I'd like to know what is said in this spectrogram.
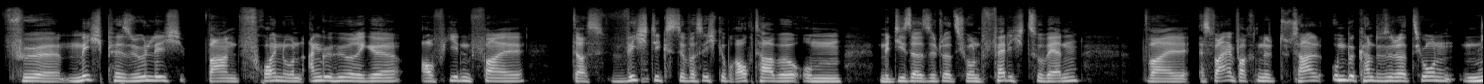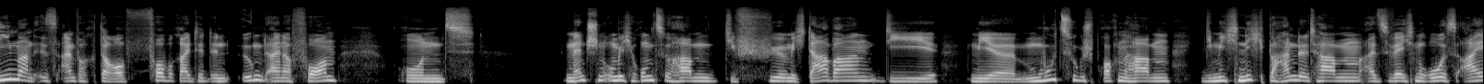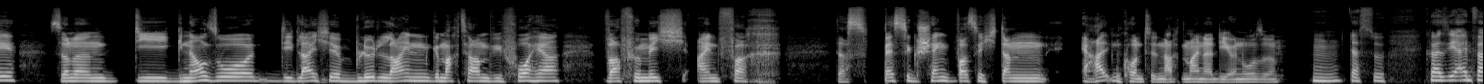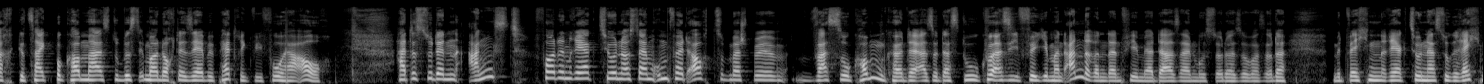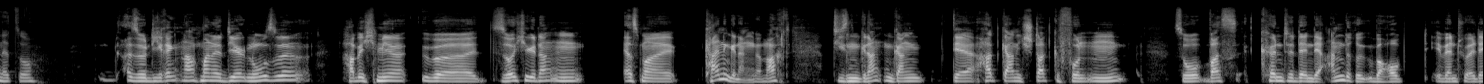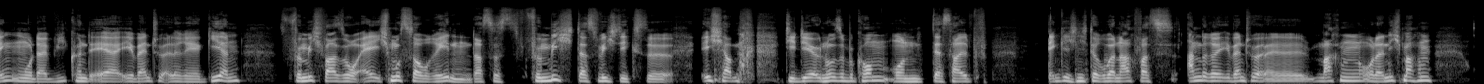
Für mich persönlich waren Freunde und Angehörige auf jeden Fall das Wichtigste, was ich gebraucht habe, um mit dieser Situation fertig zu werden, weil es war einfach eine total unbekannte Situation. Niemand ist einfach darauf vorbereitet in irgendeiner Form und Menschen um mich herum zu haben, die für mich da waren, die mir Mut zugesprochen haben, die mich nicht behandelt haben, als wäre ich ein rohes Ei, sondern die genauso die gleiche Blödeleien gemacht haben wie vorher, war für mich einfach das beste Geschenk, was ich dann erhalten konnte nach meiner Diagnose. Hm, dass du quasi einfach gezeigt bekommen hast, du bist immer noch derselbe Patrick wie vorher auch. Hattest du denn Angst vor den Reaktionen aus deinem Umfeld auch, zum Beispiel, was so kommen könnte? Also, dass du quasi für jemand anderen dann viel mehr da sein musst oder sowas? Oder mit welchen Reaktionen hast du gerechnet so? Also direkt nach meiner Diagnose habe ich mir über solche Gedanken erstmal keine Gedanken gemacht. Diesen Gedankengang, der hat gar nicht stattgefunden. So, was könnte denn der andere überhaupt eventuell denken oder wie könnte er eventuell reagieren? Für mich war so, ey, ich muss darüber reden. Das ist für mich das Wichtigste. Ich habe die Diagnose bekommen und deshalb denke ich nicht darüber nach, was andere eventuell machen oder nicht machen.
